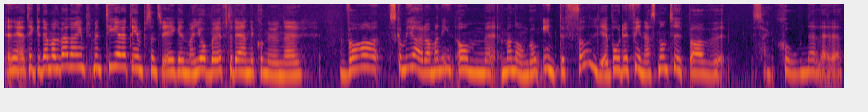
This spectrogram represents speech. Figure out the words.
jag tänker när man väl har implementerat enprocentsregeln, man jobbar efter den i kommuner. Vad ska man göra om man, in, om man någon gång inte följer? Borde det finnas någon typ av sanktion eller att,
